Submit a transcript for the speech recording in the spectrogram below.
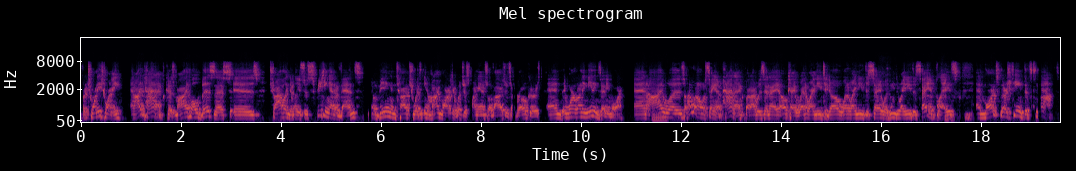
for 2020, and I panicked because my whole business is traveling to places, speaking at events, you know, being in touch with you know my market, which is financial advisors and brokers, and they weren't running meetings anymore. And I was, I wouldn't say in a panic, but I was in a, okay, where do I need to go? What do I need to say? With whom do I need to say it place? And March 13th, it snapped.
